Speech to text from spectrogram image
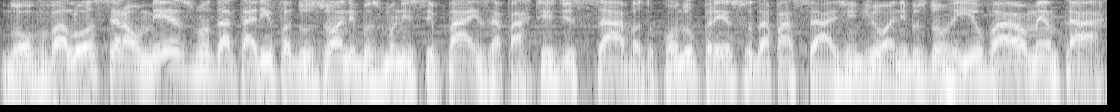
Novo valor será o mesmo da tarifa dos ônibus municipais a partir de sábado, quando o preço da passagem de ônibus no Rio vai aumentar.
